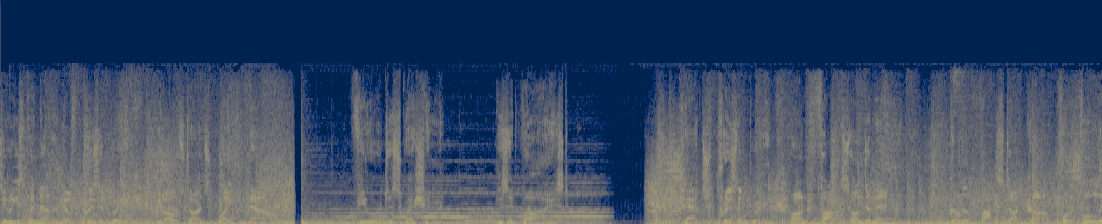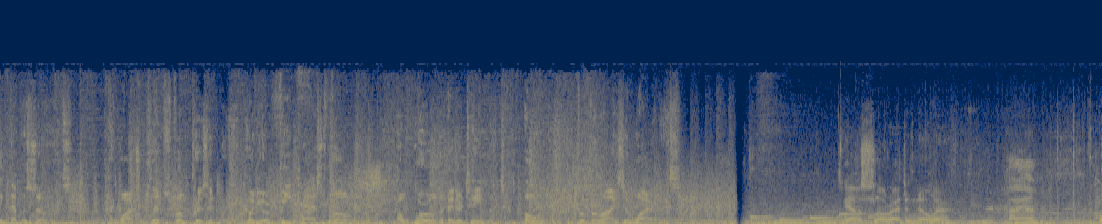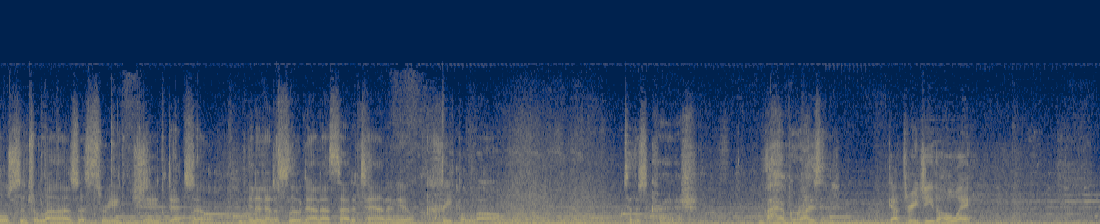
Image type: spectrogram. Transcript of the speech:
series finale of Prison Break. It all starts right now. Viewer discretion is advised. Catch Prison Break on Fox On Demand. Go to Fox.com for full-length episodes and watch clips from Prison Break on your VCast phone. A world of entertainment only from Verizon Wireless. Yeah, a slow ride to nowhere. I am? Whole central line's a 3G dead zone. Internet will slow down outside of town and you'll creep along till there's a crash. I have Verizon. Got 3G the whole way.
